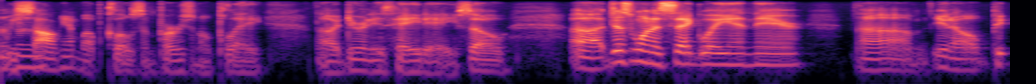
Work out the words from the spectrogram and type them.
we Mhm. saw him up close and personal play uh, during his heyday. So, uh, just want to segue in there. Um, you know, p-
